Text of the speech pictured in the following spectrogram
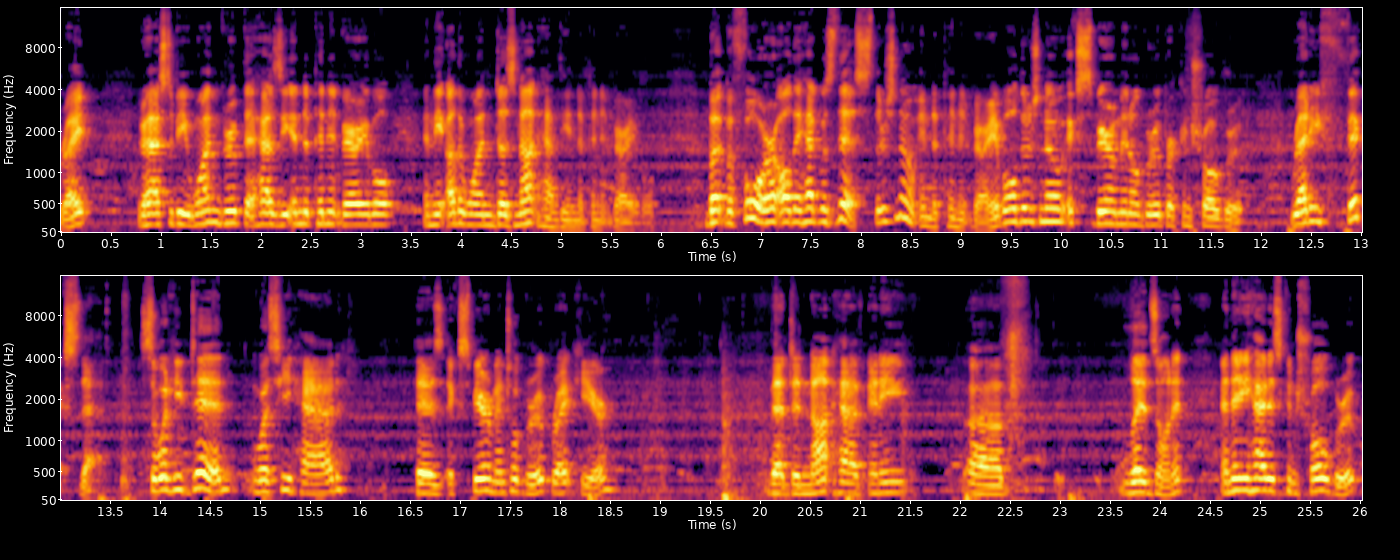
right? There has to be one group that has the independent variable and the other one does not have the independent variable. But before, all they had was this. There's no independent variable. There's no experimental group or control group. Redi fixed that. So what he did was he had his experimental group right here that did not have any uh, lids on it. And then he had his control group.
